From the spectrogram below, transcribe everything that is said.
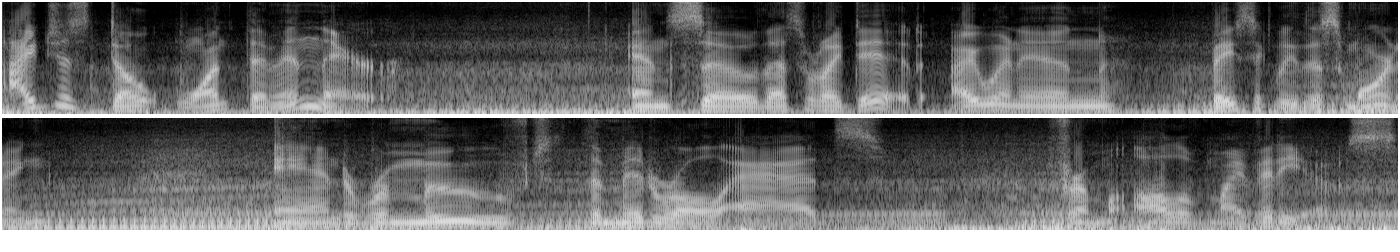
I just don't want them in there. And so that's what I did. I went in basically this morning and removed the mid-roll ads from all of my videos.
